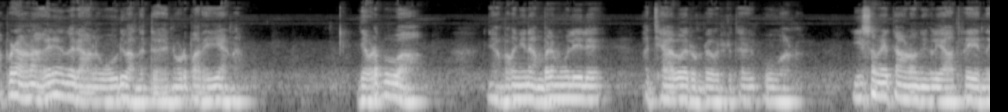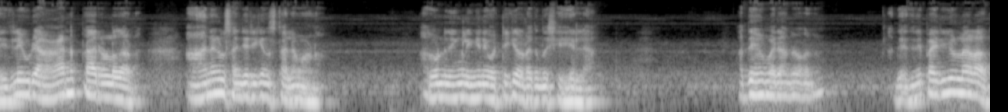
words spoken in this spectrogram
അപ്പോഴാണ് അകലെ നിന്ന് ഒരാൾ ഓടി വന്നിട്ട് എന്നോട് പറയുകയാണ്. ഇതെവിടെ പോവാ? ഞാൻ പറഞ്ഞു അമ്പലമൂലയിൽ അധ്യാപകരുണ്ട് അവരുടെ അടുത്ത് പോവുകയാണ്. ഈ സമയത്താണോ നിങ്ങൾ യാത്ര ചെയ്യുന്നത്? ഇതിലൂടെ ആനത്താരുള്ളതാണ്. ആനകൾ സഞ്ചരിക്കുന്ന സ്ഥലമാണ്. അതുകൊണ്ട് നിങ്ങൾ ഇങ്ങനെ ഒറ്റയ്ക്ക് നടക്കുന്നത് ശരിയല്ല. അദ്ദേഹം വരാമെന്ന് പറഞ്ഞു. അദ്ദേഹത്തിന് പരിചയമുള്ള ആളാണ്.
